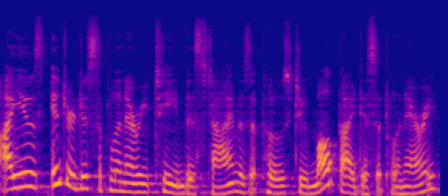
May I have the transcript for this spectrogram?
I use interdisciplinary team this time as opposed to multidisciplinary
